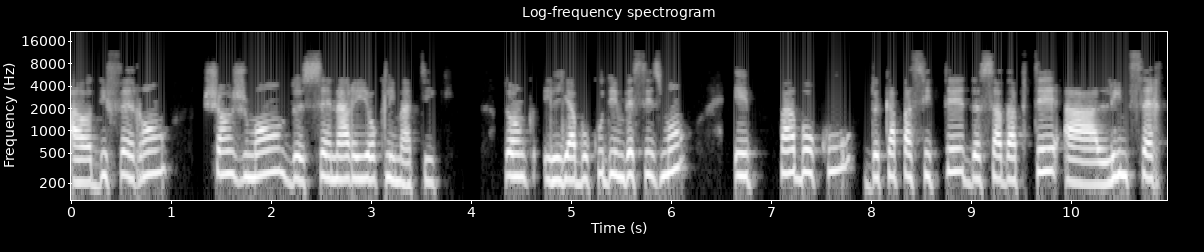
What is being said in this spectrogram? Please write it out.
à différents changements de scénarios climatiques. Donc, il y a beaucoup d'investissements et pas beaucoup de capacité de s'adapter à l'incertitude,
